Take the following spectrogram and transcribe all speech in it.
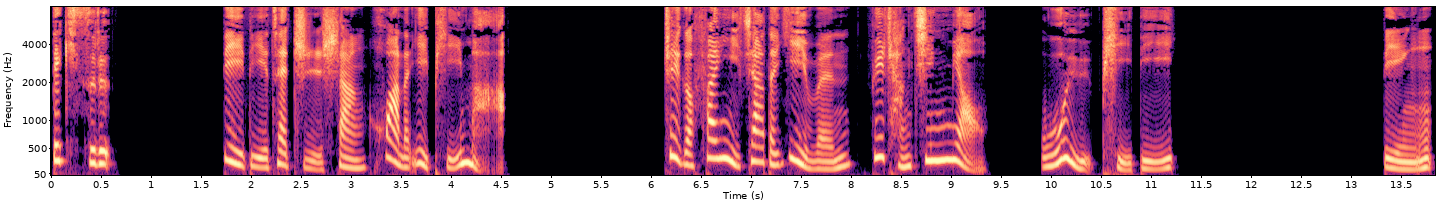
敵する。弟弟在纸上画了一匹马。这个翻译家的译文非常精妙，无与匹敌。丁、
